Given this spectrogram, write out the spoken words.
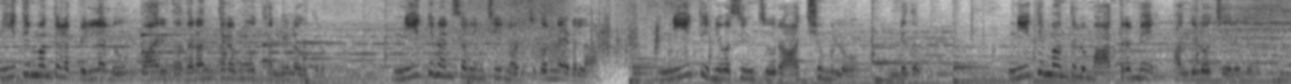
నీతిమంతుల పిల్లలు వారి తదనంతరము ధన్యులవుతురు నీతిని అనుసరించి నడుచుకున్న ఎడల నీతి నివసించు రాజ్యములో ఉండెదవు. నీతిమంతులు మాత్రమే అందులో చేరదరు.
